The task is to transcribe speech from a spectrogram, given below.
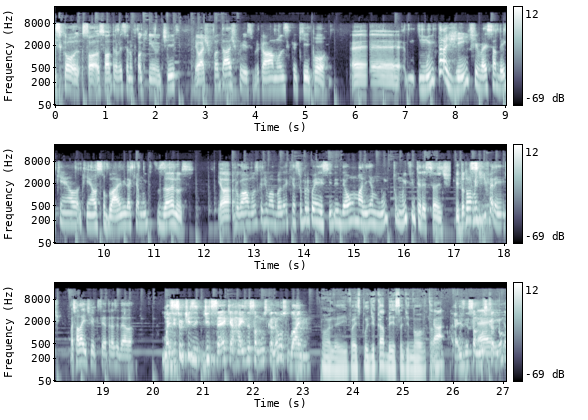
isso que eu, só, só atravessando um pouquinho o Ti, eu acho fantástico isso, porque é uma música que, pô, é, é, muita gente vai saber quem é, quem é o Sublime daqui a muitos anos. E ela pegou uma música de uma banda que é super conhecida e deu uma linha muito, muito interessante. E totalmente diferente. Mas fala aí, tio, o que você ia trazer dela. Mas e se eu te disser que a raiz dessa música não é o Sublime? Olha aí, vai explodir cabeça de novo, tá? A raiz dessa É, música não é o então,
